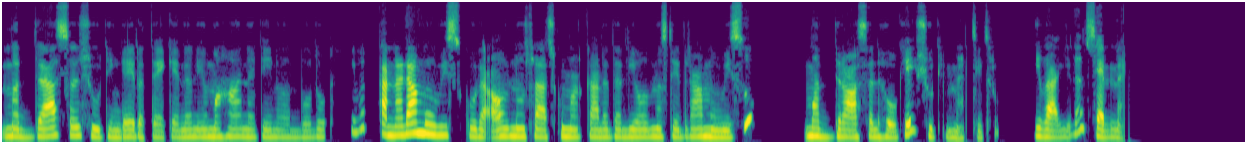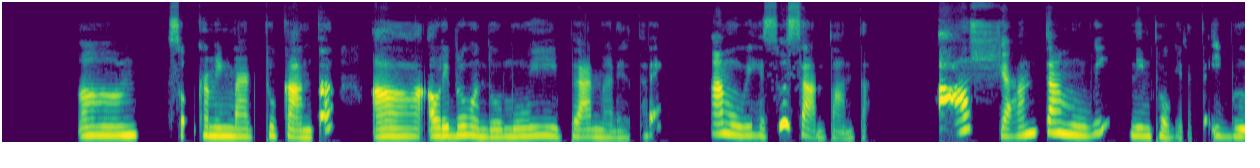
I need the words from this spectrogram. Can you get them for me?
ಮದ್ರಾಸಲ್ಲಿ ಶೂಟಿಂಗೇ ಇರುತ್ತೆ. ಯಾಕೆಂದರೆ ನೀವು ಮಹಾನಟಿ ನೋಡ್ಬೋದು. ಇವತ್ತು ಕನ್ನಡ ಮೂವೀಸ್ ಕೂಡ ಆಲ್ಮೋಸ್ಟ್ ರಾಜ್ಕುಮಾರ್ ಕಾಲದಲ್ಲಿ ಆಲ್ಮೋಸ್ಟ್ ಇದ್ರ ಮೂವೀಸು ಮದ್ರಾಸಲ್ಲಿ ಹೋಗಿ ಶೂಟಿಂಗ್ ಮಾಡ್ತಿದ್ರು. ಇವಾಗಿನ ಚೆನ್ನೈ. ಸೊ ಕಮಿಂಗ್ ಬ್ಯಾಕ್ ಟು ಕಾಂತ ಅವರಿಬ್ರು ಒಂದು ಮೂವಿ ಪ್ಲಾನ್ ಮಾಡಿರ್ತಾರೆ. ಆ ಮೂವಿ ಹೆಸರು ಶಾಂತ ಅಂತ. ಆ ಶಾಂತ ಮೂವಿ ನಿಂತು ಹೋಗಿರುತ್ತೆ, ಇಬ್ರು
